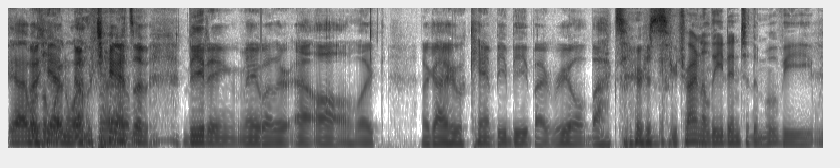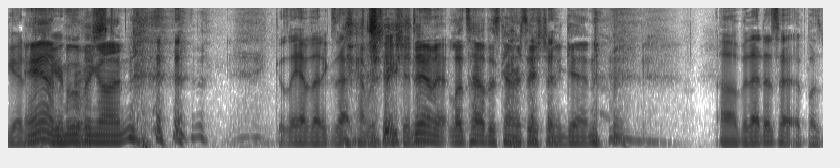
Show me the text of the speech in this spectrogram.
Yeah, it but was a he had win-win no chance him. of beating Mayweather at all. Like a guy who can't be beat by real boxers. if you're trying to lead into the movie, we had to and moving on. because they have that exact conversation. Damn it! Let's have this conversation again. Uh, but that does have buzz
